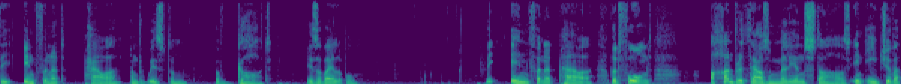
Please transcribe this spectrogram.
the infinite power and wisdom of God is available. The infinite power that formed a hundred thousand million stars in each of a,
